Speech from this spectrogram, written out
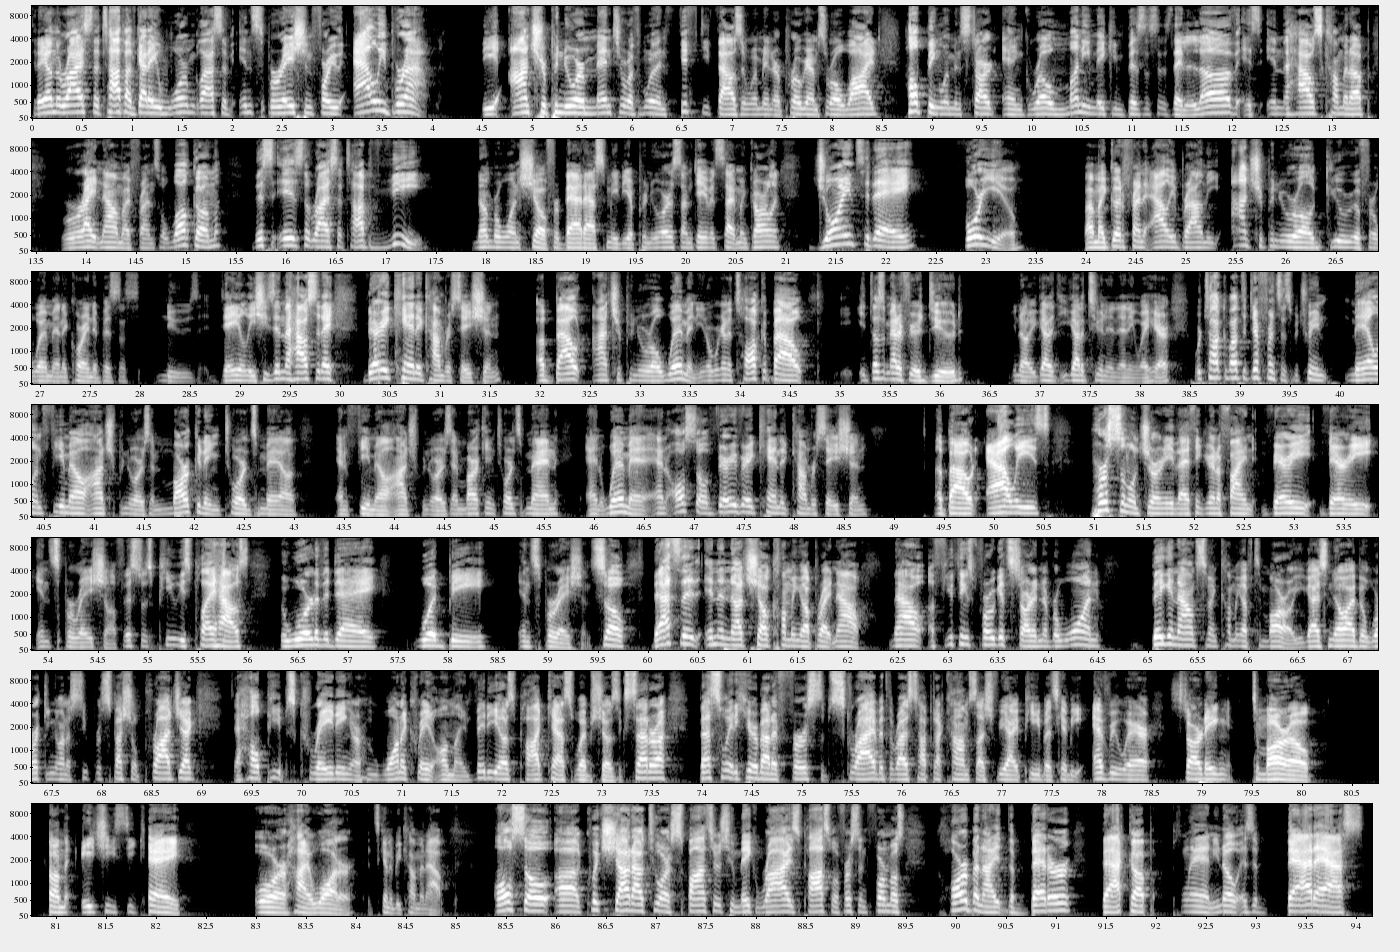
Today on the Rise to the Top, I've got a warm glass of inspiration for you. Ali Brown, the entrepreneur mentor with more than 50,000 women in her programs worldwide, helping women start and grow money making businesses they love, is in the house coming up right now, my friends. Well, welcome. This is the Rise to the Top, the number one show for badass mediapreneurs. I'm David Siteman Garland, joined today for you by my good friend Ali Brown, the entrepreneurial guru for women, according to Business News Daily. She's in the house today. Very candid conversation about entrepreneurial women. You know, we're going to talk about. It doesn't matter if you're a dude. You know, you got you got to tune in anyway. Here, we're talking about the differences between male and female entrepreneurs and marketing towards male and female entrepreneurs and marketing towards men and women, and also a very very candid conversation about Ali's personal journey that I think you're going to find very, very inspirational. If this was Pee Wee's Playhouse, the word of the day would be inspiration. So that's it in a nutshell coming up right now. Now, a few things before we get started. Number one, big announcement coming up tomorrow. You guys know I've been working on a super special project to help peeps creating or who want to create online videos, podcasts, web shows, etc. Best way to hear about it first, subscribe at therisetop.com slash VIP, but it's going to be everywhere starting tomorrow come HECK or high water. It's going to be coming out. Also, uh, quick shout out to our sponsors who make Rise possible. First and foremost, Carbonite, the better backup plan. You know, as a badass,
